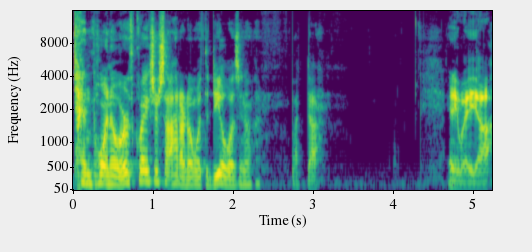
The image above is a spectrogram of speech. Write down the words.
10.0 earthquakes or so. I don't know what the deal was, you know, but uh, anyway, uh,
